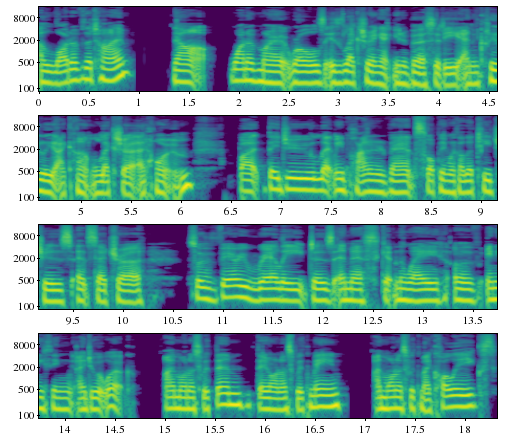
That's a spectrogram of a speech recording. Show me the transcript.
a lot of the time. Now, one of my roles is lecturing at university, and clearly I can't lecture at home, but they do let me plan in advance, swapping with other teachers, etc. So very rarely does MS get in the way of anything I do at work. I'm honest with them, they're honest with me, I'm honest with my colleagues,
